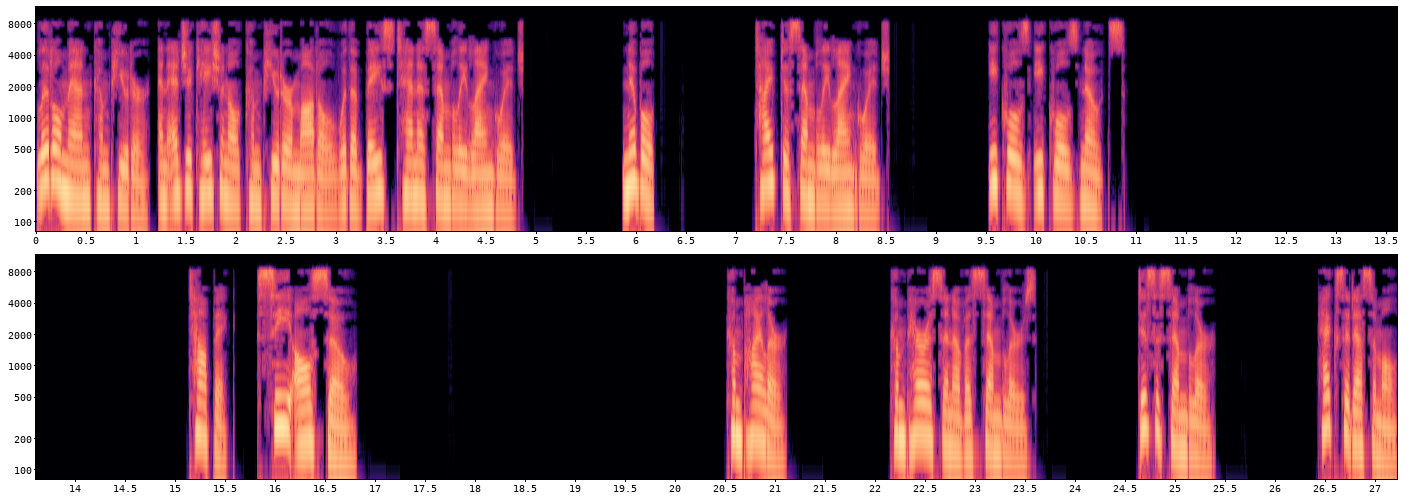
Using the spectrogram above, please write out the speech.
Little Man Computer, an educational computer model with a base 10 assembly language. Nibble. Typed assembly language. Notes See also. Compiler. Comparison of assemblers. Disassembler. Hexadecimal.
